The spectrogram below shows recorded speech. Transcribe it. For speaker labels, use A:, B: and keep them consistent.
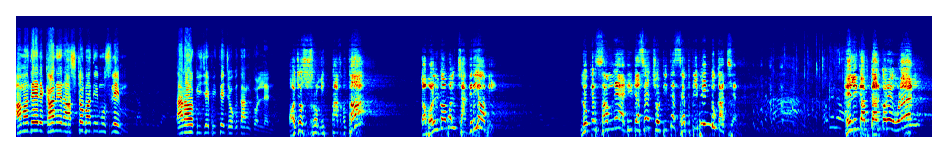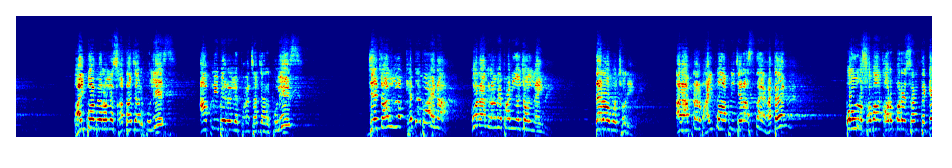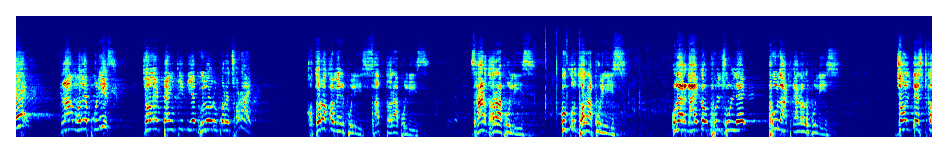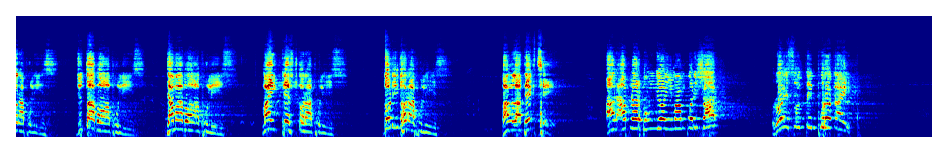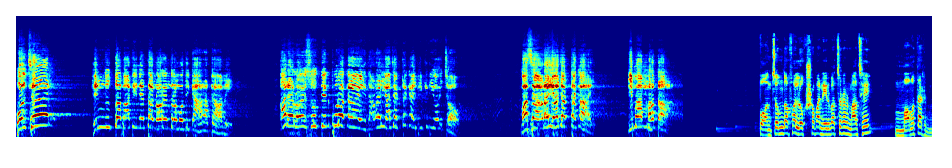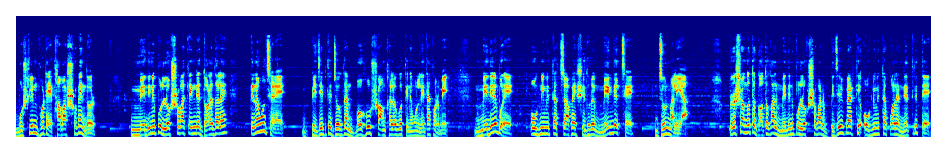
A: আমাদের এখানে রাষ্ট্রবাদী মুসলিম, তারাও বিজেপিতে যোগদান করলেন।
B: অজস্র মিথ্যা কথা ডবল ডবল চাকরি হবে। লোকের সামনে অ্যাডিডাসের চটিতে সেফটি পিন ঢুকাচ্ছেন। হেলিকপ্টার করে ওড়েন ভাইপো বেরোলে সাত হাজার পুলিশ, আপনি বেরোলে পাঁচ হাজার পুলিশ। যে জল লোক খেতে পায় না, কোন গ্রামে পানীয় জল নেই। তেরো বছরে। আর আপনার ভাইপো, আপনি যে রাস্তায় হাঁটেন, পৌরসভা কর্পোরেশন থেকে গ্রাম হলে পুলিশ জলের ট্যাঙ্কি দিয়ে ধুলোর উপরে ছড়ায়। কত রকমের পুলিশ? সাপ ধরা পুলিশ, ষাঁড় ধরা পুলিশ, কুকুর ধরা পুলিশ, উনার গায়ে কেউ ফুল ছুড়লে ফুল আটকানোর পুলিশ, জল টেস্ট করা পুলিশ, জুতা বওয়া পুলিশ, জামা বওয়া পুলিশ মাইক টেস্ট করা পুলিশ, দড়ি ধরা পুলিশ। বাংলা দেখছে। আর আপনার বঙ্গীয় ইমাম পরিষদ, রইসুদ্দিন পুরকাই বলছে, হিন্দুত্ববাদী নেতা নরেন্দ্র মোদীকে হারাতে হবে। আরে রইসুদ্দিন পুরকাই, আড়াই হাজার টাকায় বিক্রি হয়েছ। মাসে আড়াই হাজার টাকায় ইমাম ভাতা।
C: পঞ্চম দফা লোকসভা নির্বাচনের মাঝে মমতার মুসলিম ভোটে থাবা শুভেন্দুর। মেদিনীপুর লোকসভা কেন্দ্রে দলে দলে তৃণমূল ছেড়ে বিজেপিতে যোগদান বহু সংখ্যালঘু তৃণমূল নেতাকর্মী। মেদিনীপুরে অগ্নিমিত্রার চাপে সিঁদুরে মেঘ দেখছে জুন মালিয়া প্রসঙ্গত, গতকাল মেদিনীপুর লোকসভার বিজেপি প্রার্থী অগ্নিমিত্রা পলের নেতৃত্বে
